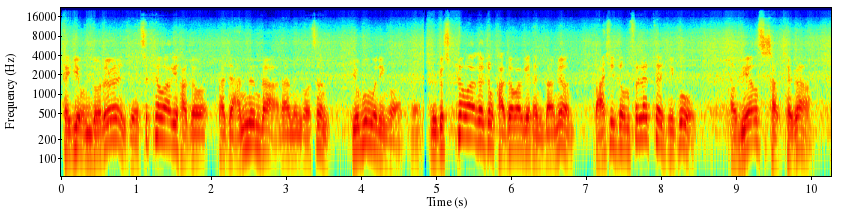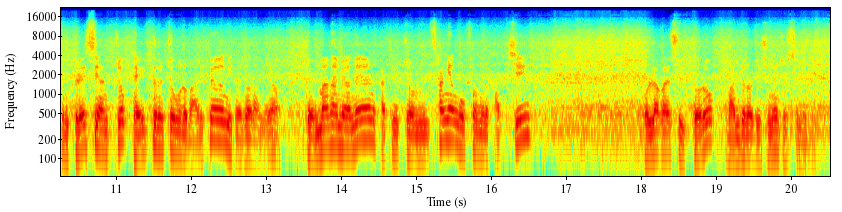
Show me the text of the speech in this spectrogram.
배기 온도를 이제 수평하게 가져가지 않는다라는 것은 이 부분인 것 같아요. 이렇게 수평하게 좀 가져가게 된다면 맛이 좀 플랫해지고 어, 뉘앙스 자체가 좀 그레시한 쪽, 베이크드 쪽으로 많이 표현이 되더라고요. 웬만하면은 같이 좀 상향 곡선으로 같이 올라갈 수 있도록 만들어 주시면 좋습니다.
